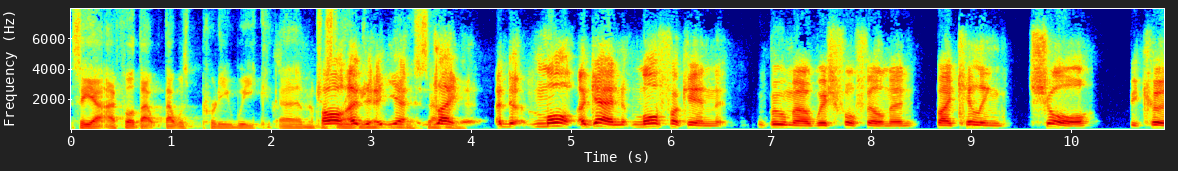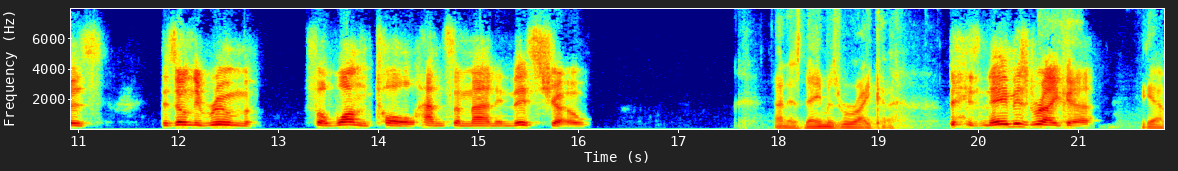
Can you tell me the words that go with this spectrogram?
so yeah, I thought that that was pretty weak. Um just oh, uh, yeah, like uh, more again, more fucking boomer wish fulfillment by killing Shaw because there's only room for one tall, handsome man in this show. and his name is Riker. His name is Riker. Yeah.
